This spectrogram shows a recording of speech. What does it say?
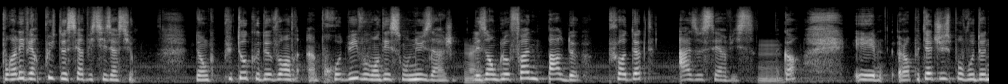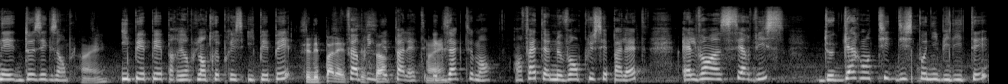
pour aller vers plus de servicisation. Donc plutôt que de vendre un produit, vous vendez son usage. Les anglophones parlent de product as a service. Hmm. D'accord? Et alors, peut-être juste pour vous donner deux exemples. IPP, par exemple, l'entreprise IPP. C'est des palettes. Fabrique des palettes, exactement. En fait, elle ne vend plus ses palettes. Elle vend un service de garantie de disponibilité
